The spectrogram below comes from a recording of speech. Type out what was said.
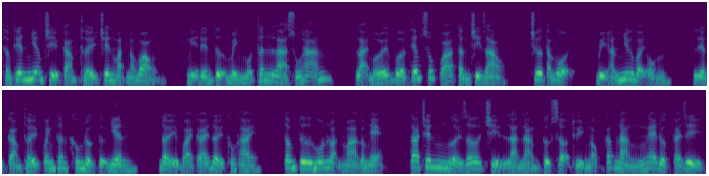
Thẩm thiên nhiễm chỉ cảm thấy trên mặt nóng bỏng, nghĩ đến tự mình một thân là xú hãn, lại mới vừa tiếp xúc quá tần chi giao, chưa tắm gội, bị hắn như vậy ôm, liền cảm thấy quanh thân không được tự nhiên, đẩy vài cái đẩy không khai, tâm tư hỗn loạn mà gầm nhẹ, ta trên người dơ chỉ là nàng cực sợ thủy ngọc các nàng nghe được cái gì,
